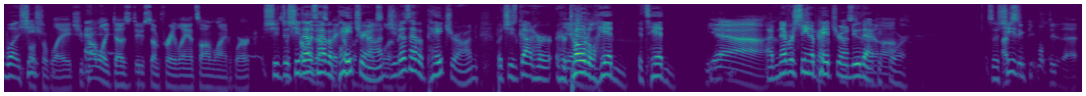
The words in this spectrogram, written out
Well, she social blade. She probably does do some freelance online work. she So does she probably does have a Patreon. she does have a Patreon, but she's got her her Yeah. total hidden. It's hidden. Yeah, I've never seen a Patreon do that me off. before. So I've she's seen people do that.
